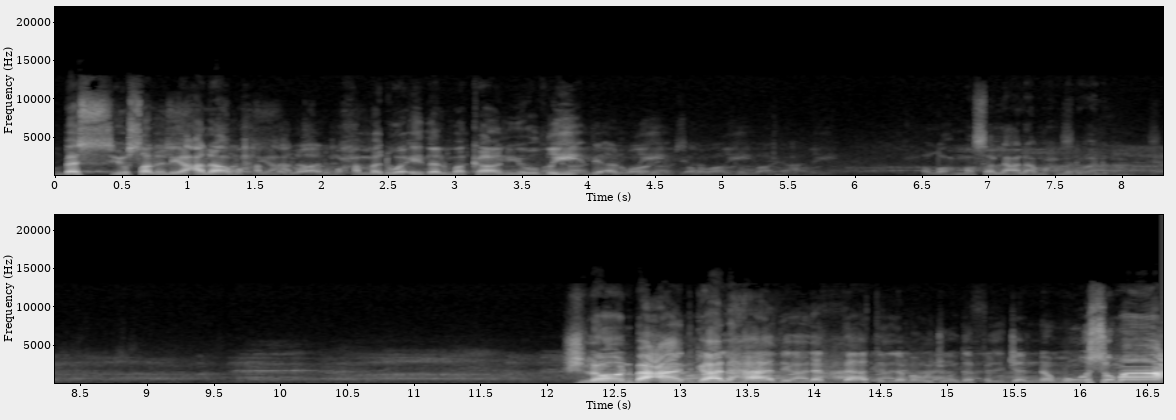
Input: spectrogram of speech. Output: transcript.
بس يصلي على محمد وآل محمد وإذا المكان يضيء بأنواره. صلوات الله عليه. اللهم صل على محمد وآل محمد. شلون بعد؟ قال هذه اللذات اللي موجودة في الجنة. مو سماع.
